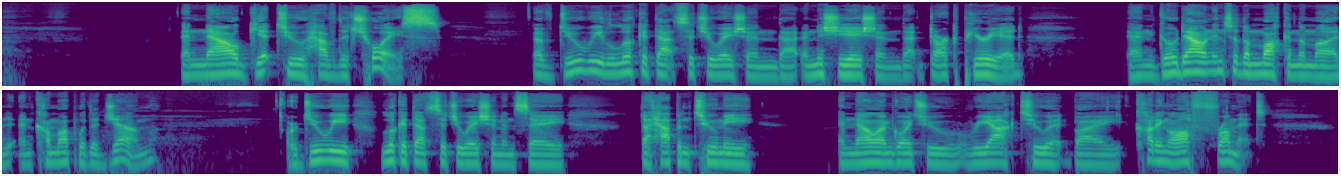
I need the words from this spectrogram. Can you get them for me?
and now get to have the choice of do we look at that situation, that initiation, that dark period and go down into the muck and the mud and come up with a gem? Or do we look at that situation and say that happened to me and now i'm going to react to it by cutting off from it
